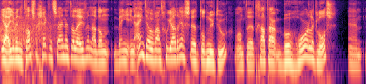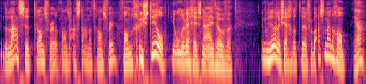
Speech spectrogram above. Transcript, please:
Ja, je bent een transfergek, dat zei je net al even. Nou, dan ben je in Eindhoven aan het goede adres eh, tot nu toe. Want eh, het gaat daar behoorlijk los. Ehm, de laatste transfer, althans aanstaande transfer, van Guus Til, die onderweg is naar Eindhoven. Ik moet heel eerlijk zeggen, dat eh, verbaasde mij nogal. Ja,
